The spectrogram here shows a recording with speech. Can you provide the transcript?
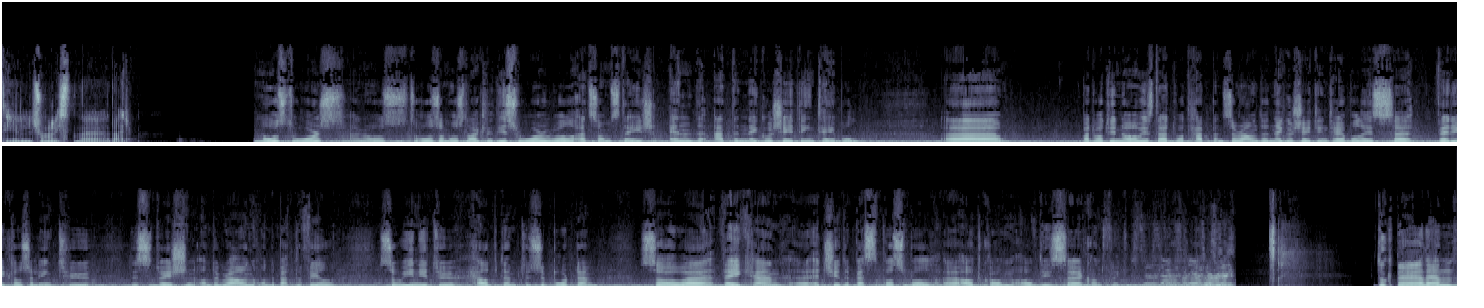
til journalistene der. Most wars, and also most likely this war, will at some stage end at the negotiating table. Uh, but what we know is that what happens around the negotiating table is uh, very closely linked to the situation on the ground, on the battlefield. So we need to help them, to support them, so uh, they can uh, achieve the best possible uh, outcome of this uh, conflict. Jeg tok med den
